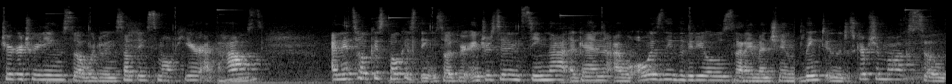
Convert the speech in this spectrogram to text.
trick-or-treating, so we're doing something small here at the house. And it's Hocus Pocus thing. So if you're interested in seeing that, again, I will always leave the videos that I mentioned linked in the description box. So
